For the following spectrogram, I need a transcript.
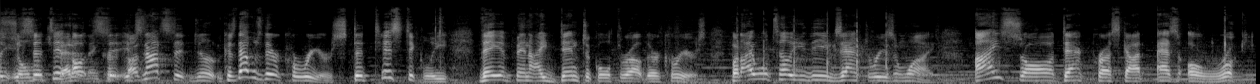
is you- so much better oh, than Kirk Cousins? It's not sta- no, because that was their career. Statistically, they have been identical throughout their careers. But I will tell you the exact reason why. I saw Dak Prescott as a rookie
